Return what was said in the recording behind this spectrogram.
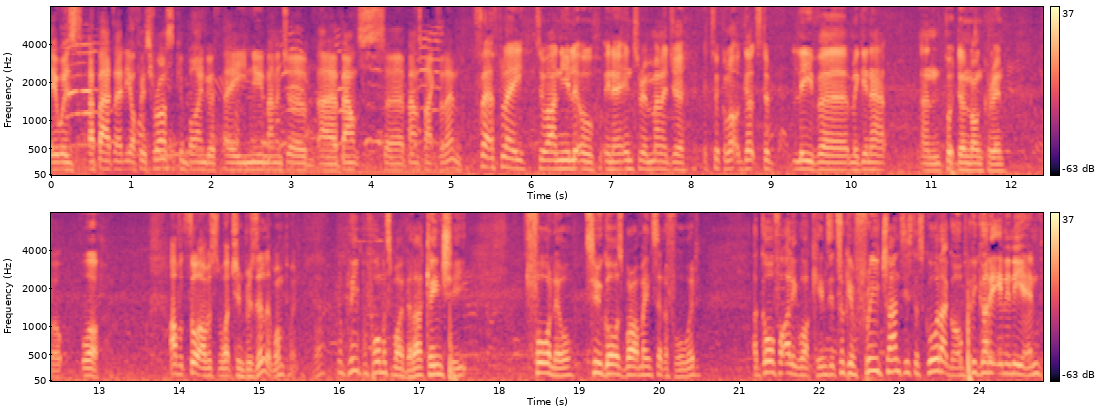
it was a bad day at the office for us, combined with a new manager uh, bounce uh, bounce back for them. Fair play to our new little you know interim manager. It took a lot of guts to leave uh, McGinn out and put Dendoncker in, but well, I thought I was watching Brazil at one point. Yeah. Complete performance by Villa, clean sheet, four 0 two goals by our main centre forward. A goal for Ollie Watkins. It took him three chances to score that goal, but he got it in in the end.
